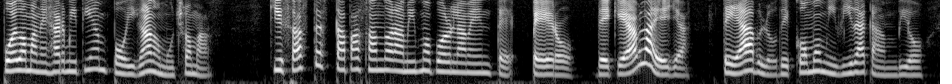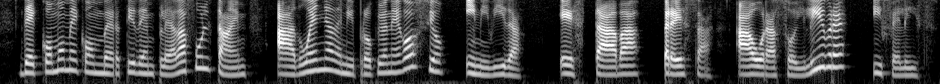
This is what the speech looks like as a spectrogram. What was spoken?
puedo manejar mi tiempo y gano mucho más. Quizás te está pasando ahora mismo por la mente, pero ¿de qué habla ella? Te hablo de cómo mi vida cambió, de cómo me convertí de empleada full time a dueña de mi propio negocio y mi vida. Estaba presa, ahora soy libre y feliz.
